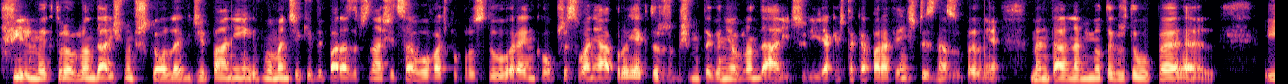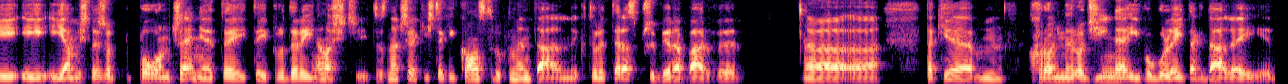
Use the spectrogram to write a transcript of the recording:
filmy, które oglądaliśmy w szkole, gdzie pani w momencie, kiedy para zaczynała się całować, po prostu ręką przesłaniała projektor, żebyśmy tego nie oglądali, czyli jakaś taka parafiańszczyzna zupełnie mentalna, mimo tego, że to był PRL. I, i, I, ja myślę, że połączenie tej, tej pruderyjności, to znaczy jakiś taki konstrukt mentalny, który teraz przybiera barwy e, e, takie mm, chrońmy rodzinę i w ogóle i tak dalej,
